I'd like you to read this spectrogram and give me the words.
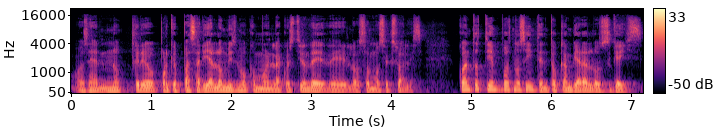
O sea, no creo, porque pasaría lo mismo como en la cuestión de, los homosexuales. ¿Cuánto tiempo no se intentó cambiar a los gays?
